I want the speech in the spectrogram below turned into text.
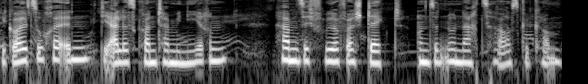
Die GoldsucherInnen, die alles kontaminieren, haben sich früher versteckt und sind nur nachts herausgekommen.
